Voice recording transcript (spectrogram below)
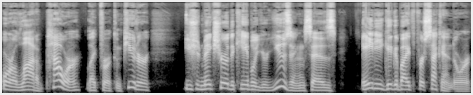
or a lot of power, like for a computer, you should make sure the cable you're using says 80 gigabytes per second or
